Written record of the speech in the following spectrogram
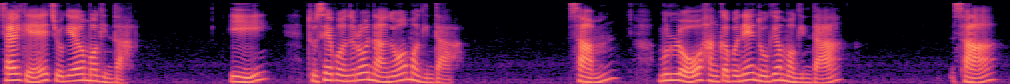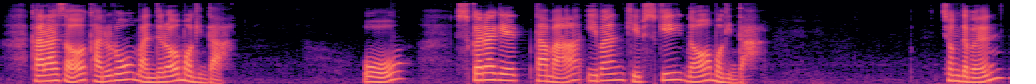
잘게 쪼개어 먹인다. 2. 두세 번으로 나누어 먹인다. 3. 물로 한꺼번에 녹여 먹인다. 4. 갈아서 가루로 만들어 먹인다. 5. 숟가락에 담아 입안 깊숙이 넣어 먹인다. 정답은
